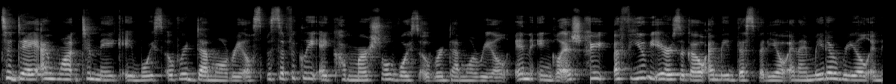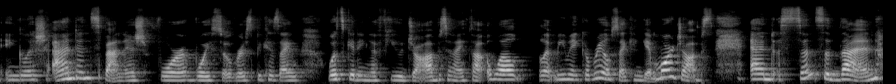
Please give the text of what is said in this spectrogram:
Today, I want to make a voiceover demo reel, specifically a commercial voiceover demo reel in English. A few years ago, I made this video and I made a reel in English and in Spanish for voiceovers because I was getting a few jobs and I thought, oh, well, let me make a reel so I can get more jobs. And since then,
